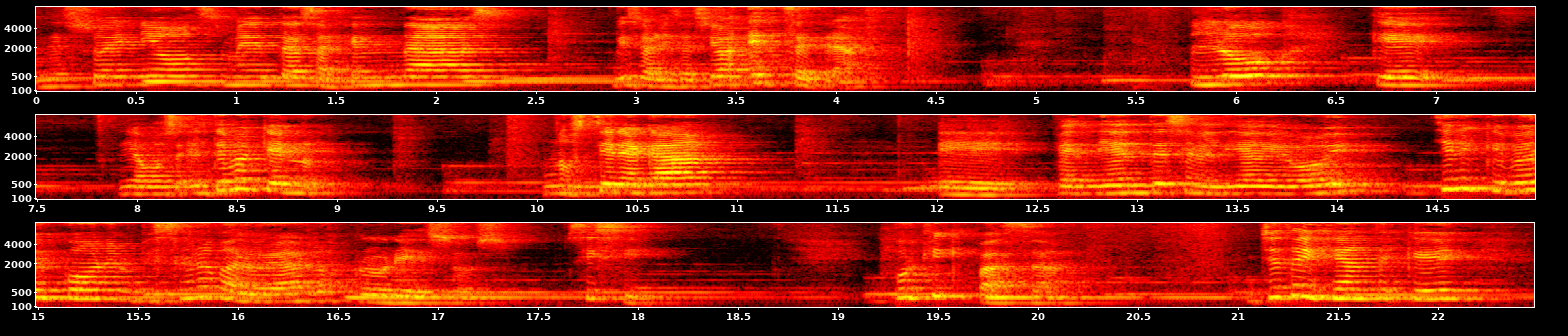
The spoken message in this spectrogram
de sueños, metas, agendas, visualización, etc. Lo que, digamos, el tema que nos tiene acá eh, pendientes en el día de hoy tiene que ver con empezar a valorar los progresos. Sí, sí. ¿Por qué? ¿Qué pasa? Ya te dije antes que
